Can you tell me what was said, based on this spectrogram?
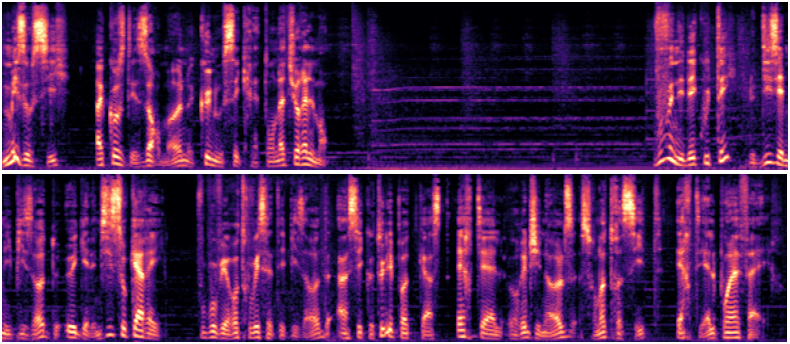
mais aussi à cause des hormones que nous sécrétons naturellement. Vous venez d'écouter le dixième épisode de E égale M6 au carré. Vous pouvez retrouver cet épisode ainsi que tous les podcasts RTL Originals sur notre site rtl.fr.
